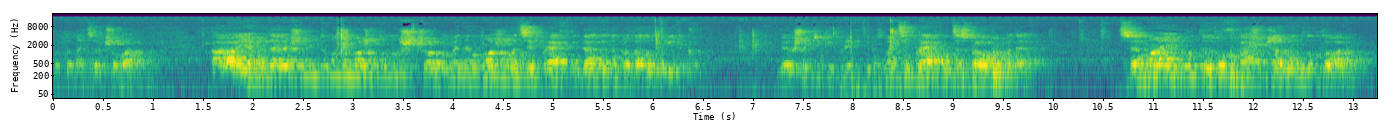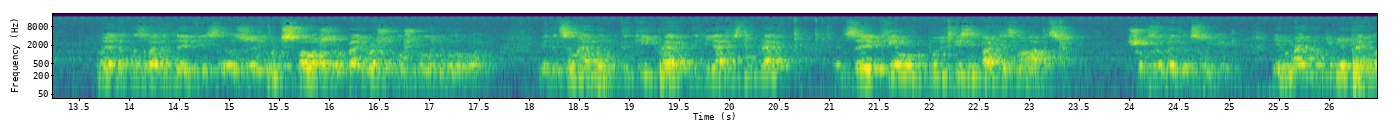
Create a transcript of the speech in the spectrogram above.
Тобто ми це відчуваємо. А я гадаю, що він тому не може, тому що ми не можемо цей проект віддати на поталу політика. Бо якщо тільки політики називають цим проектом, ця справа пропаде. Це має бути рух в першу чергу інтелектуалів. Ну, я так називаю людей, які з- живуть з того, що заробляють гроші, тому що думають головою. Це має бути такий проект, такий якісний проект, за яким будуть різні партії змагатися, щоб зробити своїм. І ми маємо подібні приклади.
